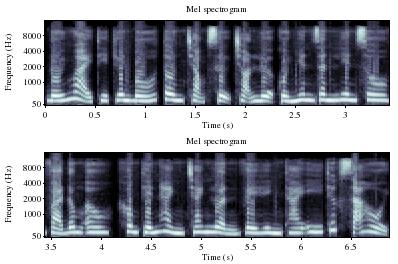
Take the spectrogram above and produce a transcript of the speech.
Đối ngoại thì tuyên bố tôn trọng sự chọn lựa của nhân dân Liên Xô và Đông Âu, không tiến hành tranh luận về hình thái ý thức xã hội.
